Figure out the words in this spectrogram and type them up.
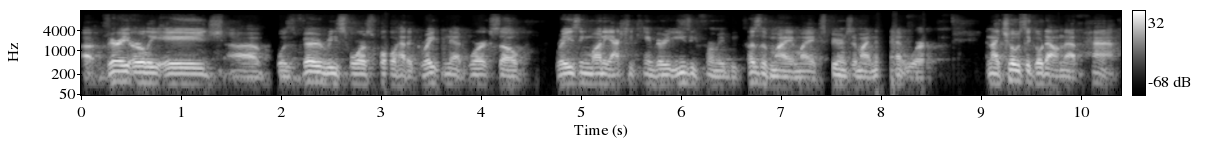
a very early age, uh, was very resourceful, had a great network. So raising money actually came very easy for me because of my, my experience and my network. And I chose to go down that path.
